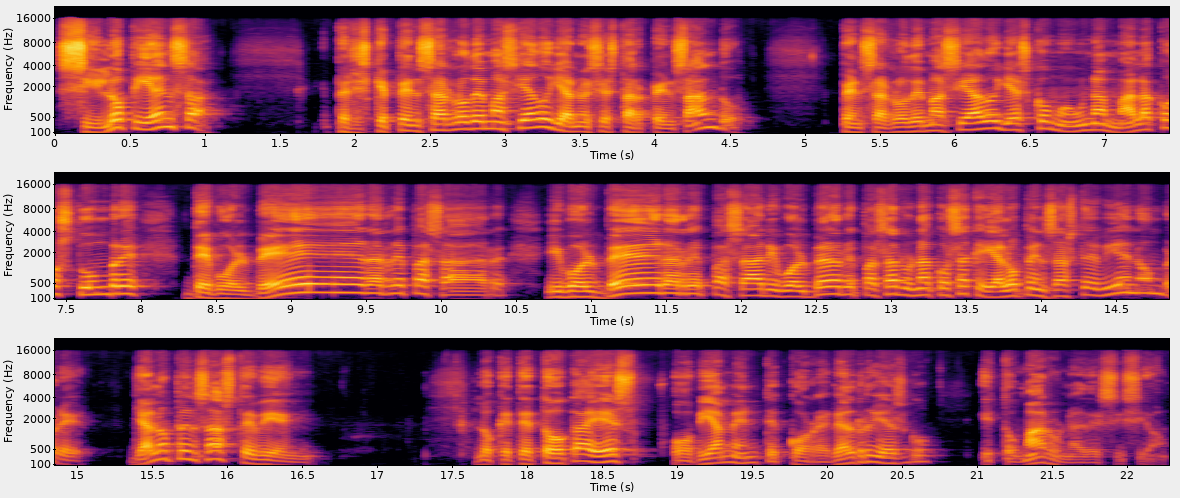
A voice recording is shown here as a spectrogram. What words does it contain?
sí lo piensa. Pero es que pensarlo demasiado ya no es estar pensando. Pensarlo demasiado ya es como una mala costumbre de volver a repasar y volver a repasar y volver a repasar una cosa que ya lo pensaste bien, hombre. Ya lo pensaste bien. Lo que te toca es, obviamente, correr el riesgo y tomar una decisión.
